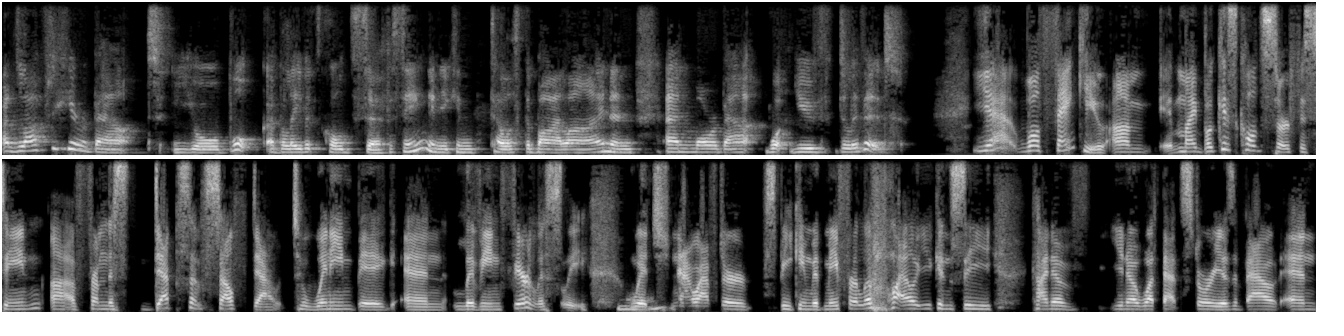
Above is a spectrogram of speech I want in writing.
I'd love to hear about your book. I believe it's called Surfacing, and you can tell us the byline and, and more about what you've delivered. Yeah, well, thank you. Um, my book is called Surfacing uh, From the Depths of Self Doubt to Winning Big and Living Fearlessly, mm-hmm. which now, after speaking with me for a little while, you can see kind of, you know, what that story is about. And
